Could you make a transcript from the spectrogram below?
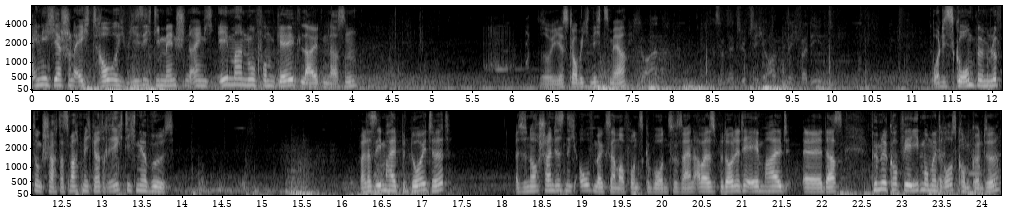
Eigentlich ja schon echt traurig, wie sich die Menschen eigentlich immer nur vom Geld leiten lassen. So, hier ist, glaube ich, nichts mehr. Boah, die Skrumpe im Lüftungsschacht, das macht mich gerade richtig nervös. Weil das eben halt bedeutet, also noch scheint es nicht aufmerksam auf uns geworden zu sein, aber das bedeutet ja eben halt, äh, dass Pimmelkopf hier jeden Moment rauskommen könnte.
